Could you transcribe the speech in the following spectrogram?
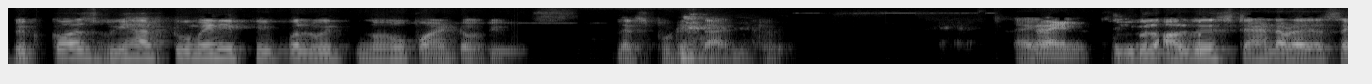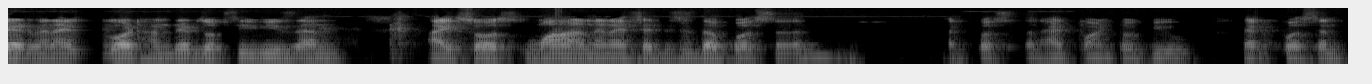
Because we have too many people with no point of views. Let's put it that way right? right. So you will always stand out. As i said when i got hundreds of cvs and i saw one and i said this is the person. That person had point of view. That person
